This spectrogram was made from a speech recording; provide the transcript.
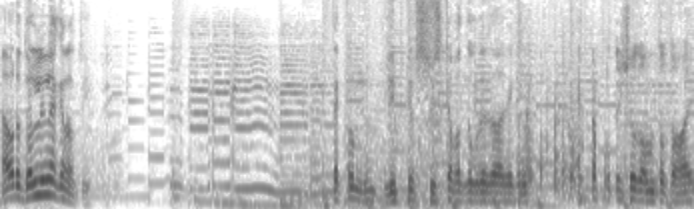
হ্যাঁ ধরলি না কেন তুই? দেখ, তোর লিফটের সুইচটা বন্ধ করে দেওয়া যায় কিনা। একটা প্রতিশোধ অন্তত হয়।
